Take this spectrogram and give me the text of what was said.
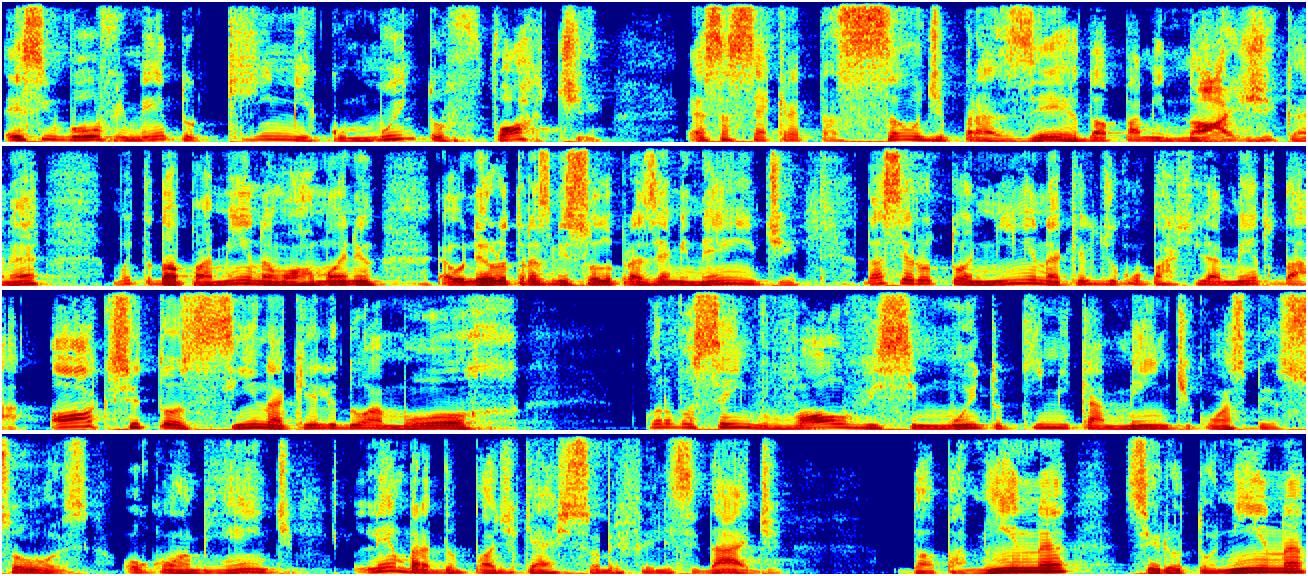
esse envolvimento químico muito forte, essa secretação de prazer dopaminógica, né? Muita dopamina, um hormônio, é o neurotransmissor do prazer eminente, da serotonina, aquele de compartilhamento, da oxitocina, aquele do amor. Quando você envolve-se muito quimicamente com as pessoas ou com o ambiente, lembra do podcast sobre felicidade? Dopamina, serotonina,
